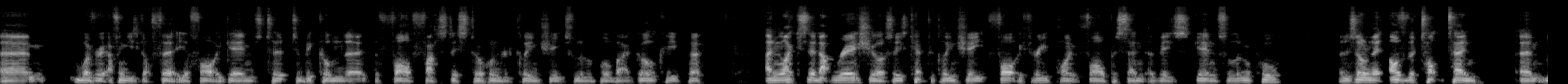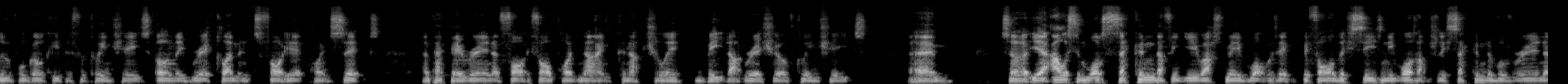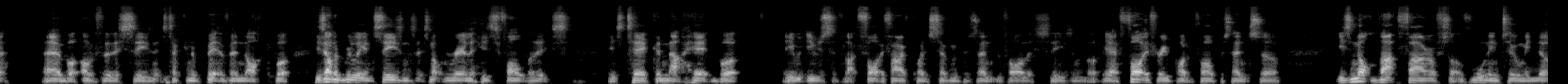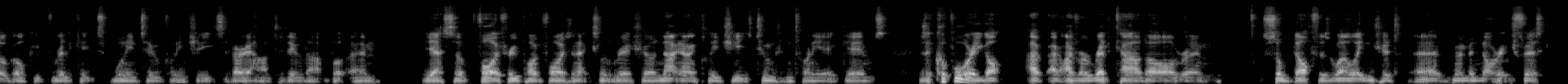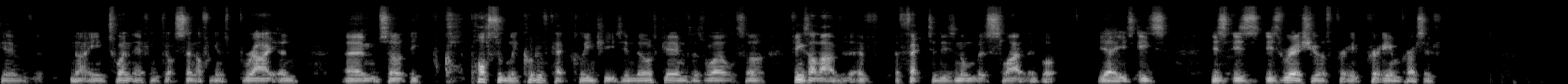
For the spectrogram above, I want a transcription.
um, whether I think he's got 30 or 40 games to, to become the, the fourth fastest to 100 clean sheets for Liverpool by a goalkeeper. And like I said, that ratio, so he's kept a clean sheet 43.4% of his games for Liverpool. And there's only, of the top 10 um, Liverpool goalkeepers for clean sheets, only Ray Clemence 48.6 and Pepe Reina 44.9 can actually beat that ratio of clean sheets. Um, so yeah, Alisson was second. I think you asked me what was it before this season. He was actually second above Reina, uh, but obviously this season it's taken a bit of a knock. But he's had a brilliant season, so it's not really his fault that it's it's taken that hit. But he, he was like forty five point seven percent before this season. But yeah, forty three point four percent. So he's not that far off sort of one in two. I mean, no goalkeeper really keeps one in two clean sheets. It's very hard to do that, but um, yeah, so 43.4 is an excellent ratio. 99 clean sheets, 228 games. There's a couple where he got either a red card or um, subbed off as well, injured. Uh, remember Norwich first game of the 1920, I think got sent off against Brighton. Um, so he possibly could have kept clean sheets in those games as well. So things like that have, have affected his numbers slightly. But yeah, he's, he's his his his ratio is pretty pretty impressive.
